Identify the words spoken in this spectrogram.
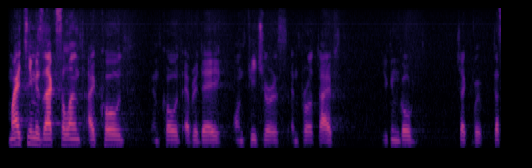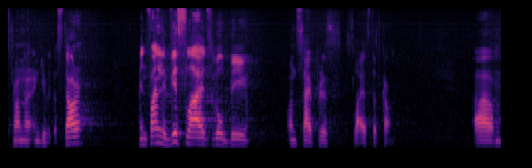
My team is excellent. I code and code every day on features and prototypes. You can go check the test runner and give it a star. And finally, these slides will be on cypressslides.com. Um,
